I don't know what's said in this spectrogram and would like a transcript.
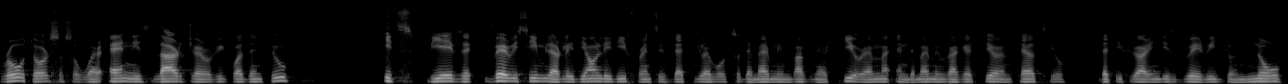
rotors, so where n is larger or equal than 2, it behaves very similarly. The only difference is that you have also the Mermin-Wagner theorem, and the Mermin-Wagner theorem tells you that if you are in this gray region, no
